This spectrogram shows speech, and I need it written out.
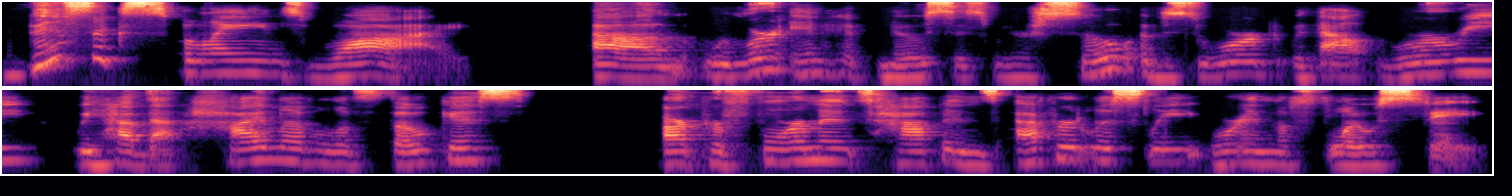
this explains why um, when we're in hypnosis, we are so absorbed without worry. We have that high level of focus. Our performance happens effortlessly. We're in the flow state.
